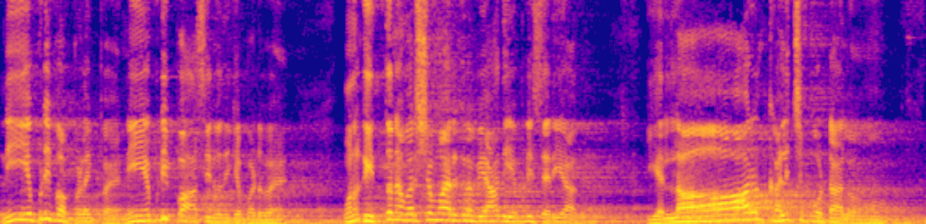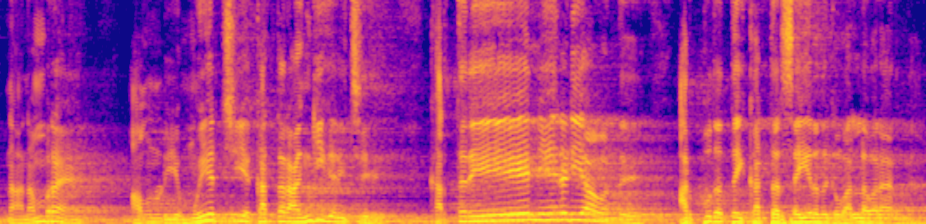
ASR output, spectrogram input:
நீ எப்படிப்பா பிழைப்ப? நீ எப்படிப்பா ஆசீர்வதிக்கப்படுவேன் உனக்கு இத்தனை வருஷமா இருக்கிற வியாதி எப்படி சரியாகும்? எல்லாரும் கழிச்சு போட்டாலும் நான் நம்புறேன் அவனுடைய முயற்சியை கர்த்தர் அங்கீகரிச்சு கர்த்தரே நேரடியா வந்து அற்புதத்தை கர்த்தர் செய்யறதுக்கு வல்லவரா இருந்தார்.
